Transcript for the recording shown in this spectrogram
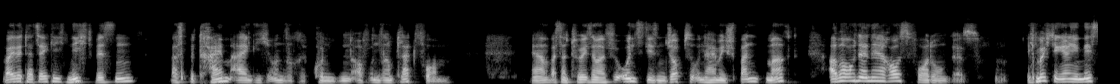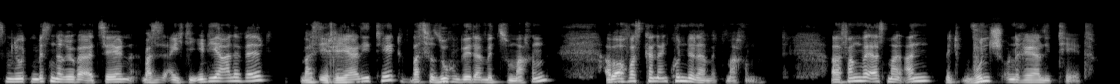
weil wir tatsächlich nicht wissen, was betreiben eigentlich unsere Kunden auf unseren Plattformen. Ja, was natürlich wir, für uns diesen Job so unheimlich spannend macht, aber auch eine Herausforderung ist. Ich möchte gerne in den nächsten Minuten ein bisschen darüber erzählen, was ist eigentlich die ideale Welt, was ist die Realität, was versuchen wir damit zu machen, aber auch was kann ein Kunde damit machen. Aber fangen wir erstmal an mit Wunsch und Realität.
